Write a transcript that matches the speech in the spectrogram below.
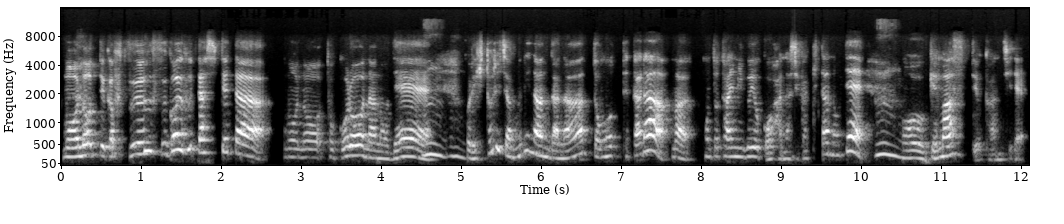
ものっていうか、普通すごい蓋してたもの、ところなので、うんこれ一人じゃ無理なんだなと思ってたら、まあ、本当タイミングよくお話が来たので、うん。もう受けますっていう感じで。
